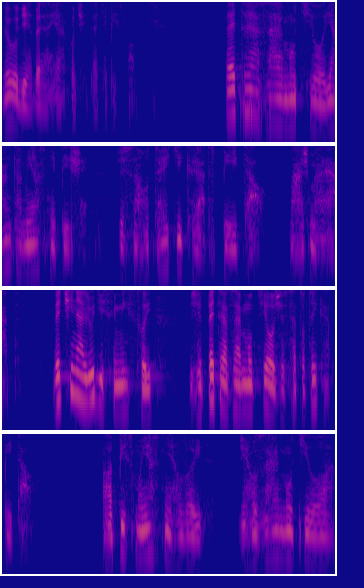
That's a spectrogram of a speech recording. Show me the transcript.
Ľudia, drahí, ako čítate písmo. Petra zarmutilo, Jan tam jasne píše, že sa ho tretíkrát spýtal, máš ma rád. Väčšina ľudí si myslí, že Petra zarmutilo, že sa to trikrát pýtal. Ale písmo jasne hovorí, že ho zarmutila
